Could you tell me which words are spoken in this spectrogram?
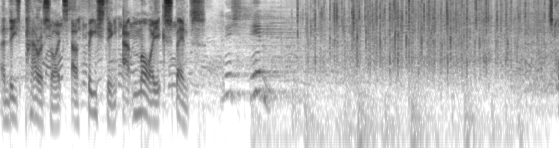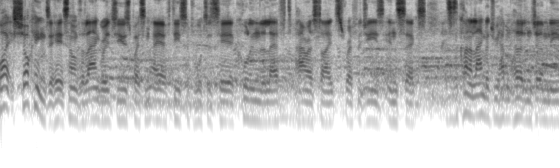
And these parasites are feasting at my expense. Quite shocking to hear some of the language used by some AFD supporters here, calling the left parasites, refugees, insects. This is the kind of language we haven't heard in Germany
